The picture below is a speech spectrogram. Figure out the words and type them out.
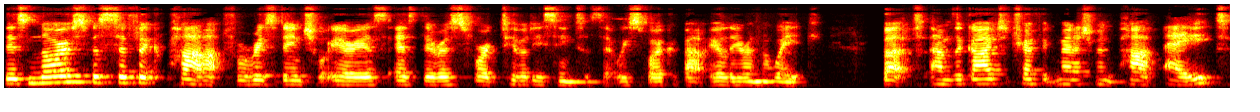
There's no specific part for residential areas as there is for activity centres that we spoke about earlier in the week but um, the Guide to Traffic Management Part 8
